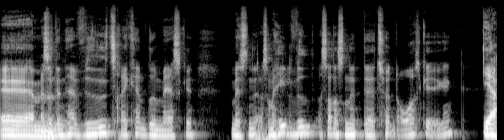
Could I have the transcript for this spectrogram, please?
Um, altså den her hvide, trekantede maske, med sådan, som er helt hvid, og så er der sådan et uh, tyndt overskæg, ikke? Ja.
